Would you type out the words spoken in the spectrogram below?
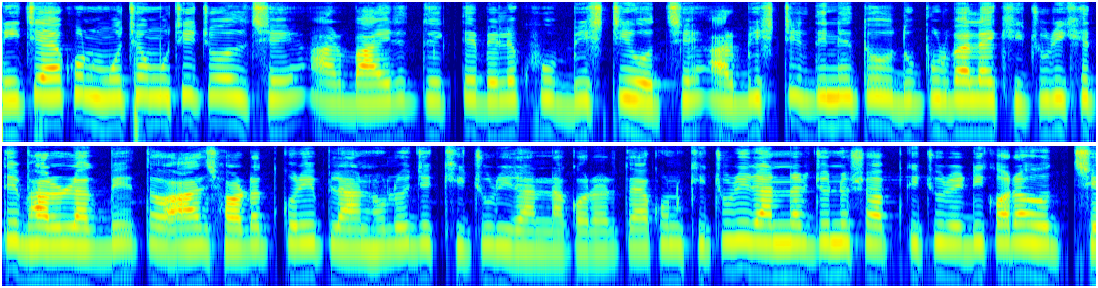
নিচে এখন মোছামুছি চলছে, আর বাইরে দেখতে পেলে খুব বৃষ্টি হচ্ছে। আর বৃষ্টির দিনে তো দুপুরবেলায় খিচুড়ি খেতে ভালো লাগবে, তো আজ হঠাৎ করেই প্ল্যান হলো যে খিচুড়ি রান্না করার। তো এখন খিচুড়ি রান্নার জন্য সব কিছু রেডি করা হচ্ছে।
